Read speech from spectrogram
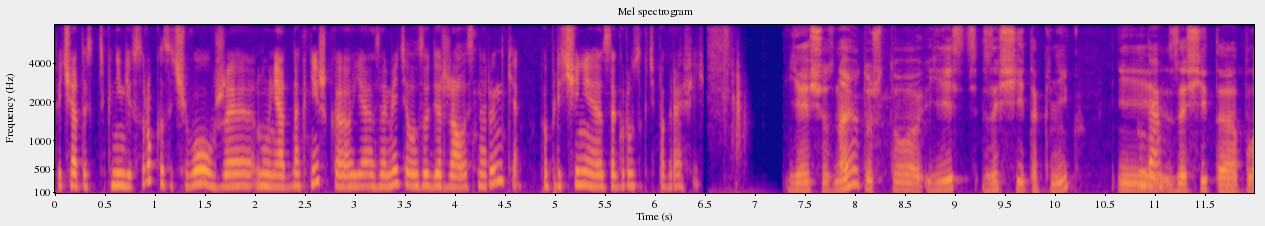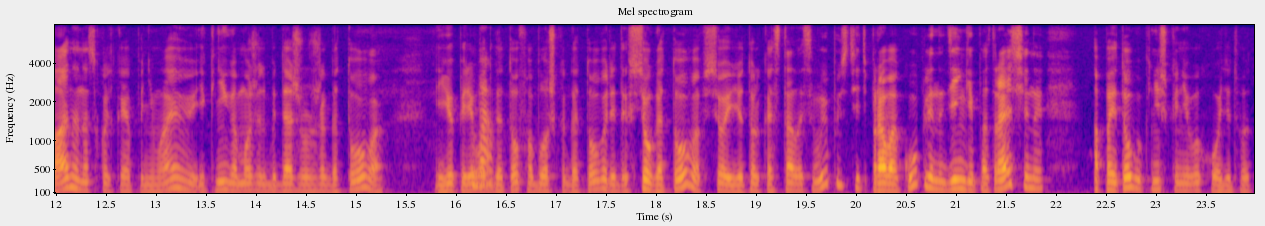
печатать книги в срок, из-за чего уже, ну, ни одна книжка, я заметила, задержалась на рынке по причине загрузок типографий. Я еще знаю то, что есть защита книг и Да. защита плана, насколько я понимаю, и книга может быть даже уже готова. Ее перевод Да. готов, обложка готова, все готово, все, ее только осталось выпустить, права куплены, деньги потрачены, а по итогу книжка не выходит. Вот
